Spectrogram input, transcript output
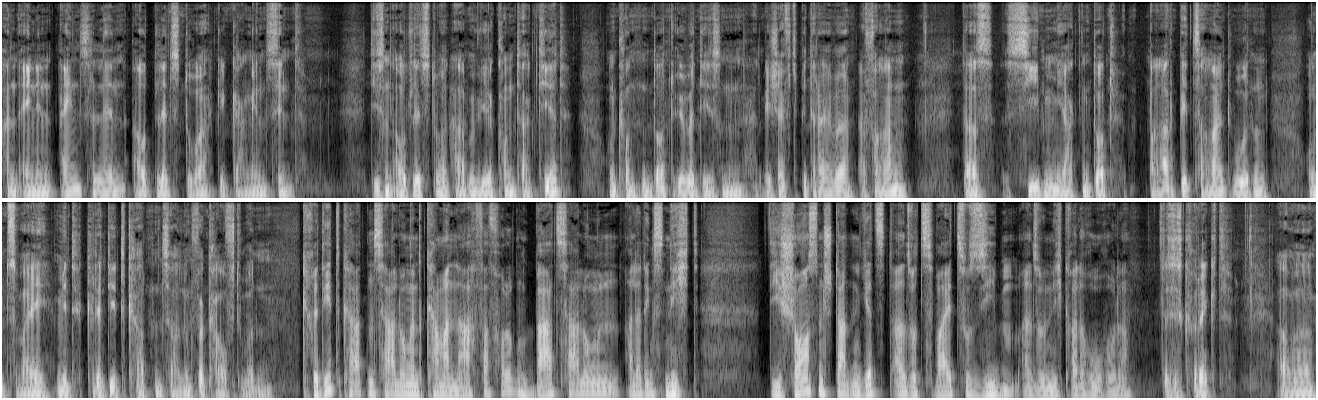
an einen einzelnen Outlet Store gegangen sind. Diesen Outlet Store haben wir kontaktiert und konnten dort über diesen Geschäftsbetreiber erfahren, dass sieben Jacken dort bar bezahlt wurden und zwei mit Kreditkartenzahlung verkauft wurden. Kreditkartenzahlungen kann man nachverfolgen, Barzahlungen allerdings nicht. Die Chancen standen jetzt also 2 zu 7, also nicht gerade hoch, oder? Das ist korrekt. Aber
